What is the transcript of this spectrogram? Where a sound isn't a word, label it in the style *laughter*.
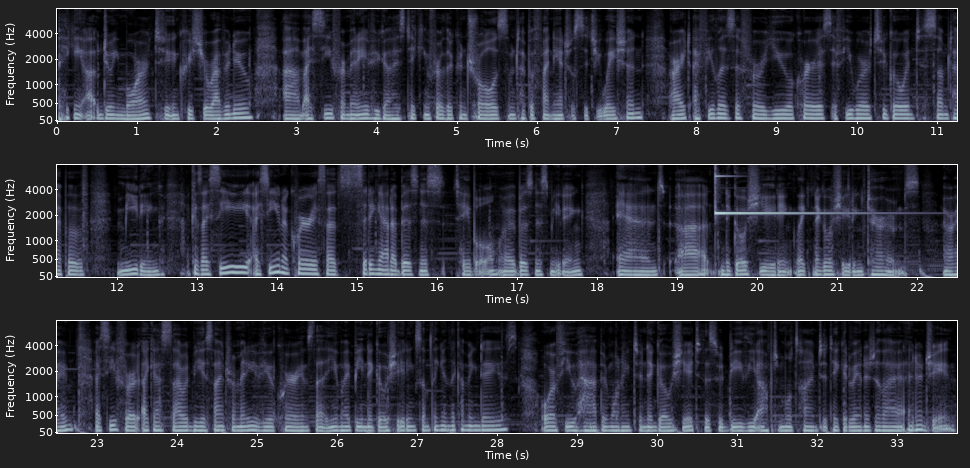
picking up doing more to increase your revenue. Um, i see for many of you guys taking further control of some type of financial situation all right? I feel as if for you aquarius if you were to go into some type of meeting because i see i see an aquarius that's sitting at a business table or a business meeting and uh, negotiating like negotiating terms all right? I see for i guess that would be a sign for many of you aquarians that you might be negotiating something in the coming days or if you have been wanting to negotiate this would be the optimal time to take advantage of that energy.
